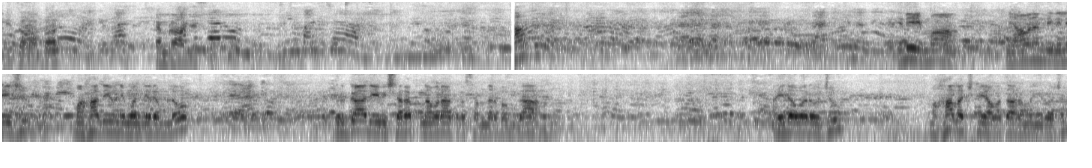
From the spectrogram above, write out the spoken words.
నిజామాబాద్ ఎం రాజేశ్వర్ ఇది మా న్యావనంది విలేజ్ మహాదేవుని మందిరంలో దుర్గాదేవి శరత్ నవరాత్రి సందర్భంగా ఐదవ రోజు మహాలక్ష్మి అవతారం ఈరోజు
